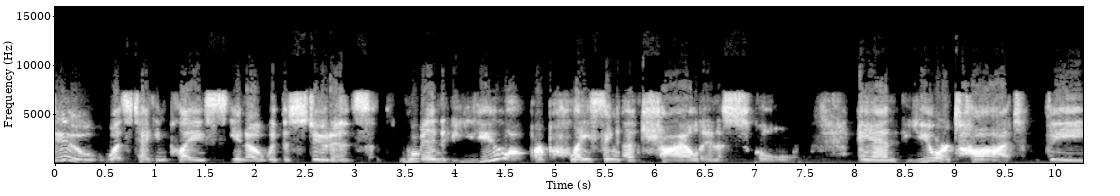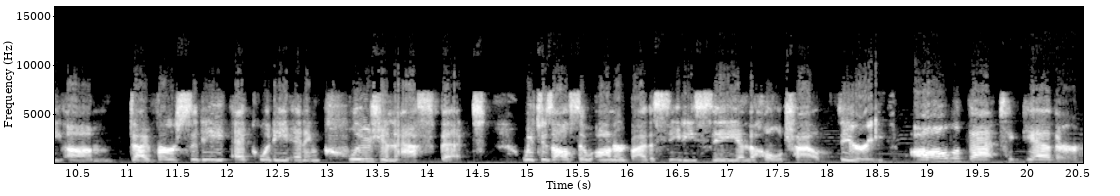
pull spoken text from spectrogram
to what's taking place, you know, with the students, when you are placing a child in a school and you are taught the um, diversity, equity, and inclusion aspect, which is also honored by the CDC and the whole child theory, all of that together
